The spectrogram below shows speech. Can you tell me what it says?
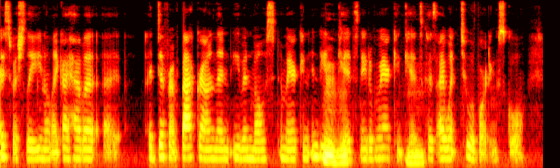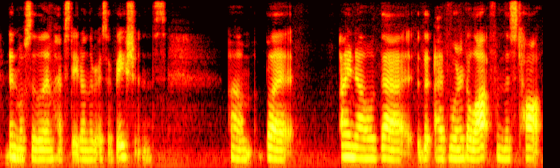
especially you know like i have a, a, a different background than even most american indian mm-hmm. kids native american kids because mm-hmm. i went to a boarding school and mm-hmm. most of them have stayed on the reservations um, but I know that, that I've learned a lot from this talk.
